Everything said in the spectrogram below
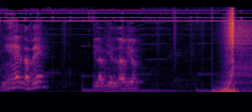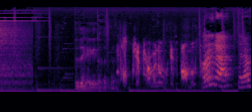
Mierda, ve. Y la mierda vio. Te tienes que quitar el pelo. Chip terminal is almost ready. Otra, será.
